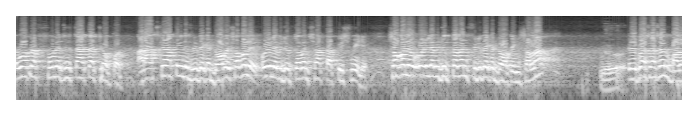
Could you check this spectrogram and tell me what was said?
এবং আপনার ফোনে চার চারটি অক্ষর আর আজকে রাতে কিন্তু ফ্রি প্যাকেট ডবে সকলে ওই লাইভে যুক্ত হবেন সাতটা ত্রিশ মিনিটে। সকলে ওই লাইভে যুক্ত হবেন ফ্রি প্যাকেট ডবে ইনশাল্লাহ। এই পাশে আসেন ভালো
